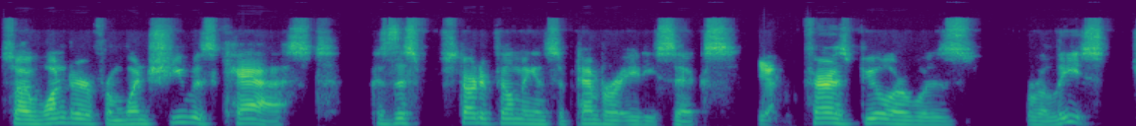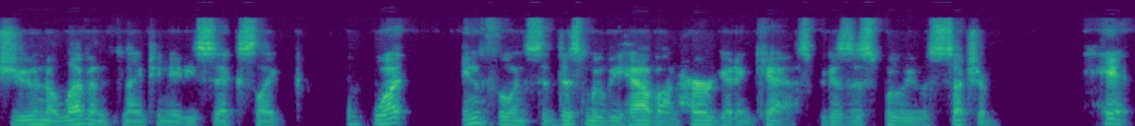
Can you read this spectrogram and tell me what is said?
so I wonder from when she was cast because this started filming in September '86. Yeah, Ferris Bueller was released June 11th, 1986, like what influence did this movie have on her getting cast? Because this movie was such a hit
